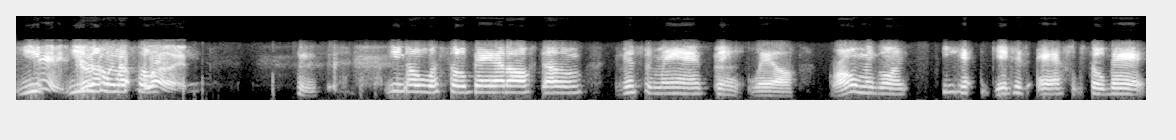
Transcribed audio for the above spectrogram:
you, damn, he's you know what's up so, blood. You know what's so bad off though? Vince McMahon think, well, Roman going he get, get his ass so bad,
